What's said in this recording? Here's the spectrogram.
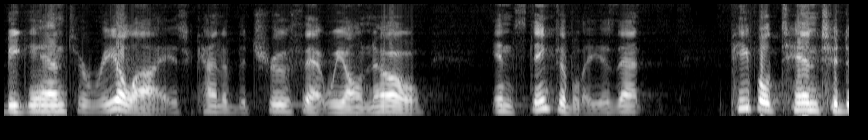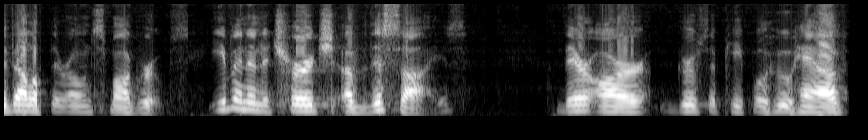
began to realize kind of the truth that we all know instinctively is that people tend to develop their own small groups. Even in a church of this size, there are groups of people who have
